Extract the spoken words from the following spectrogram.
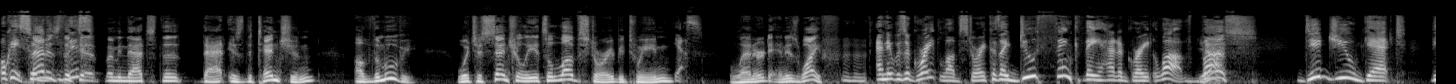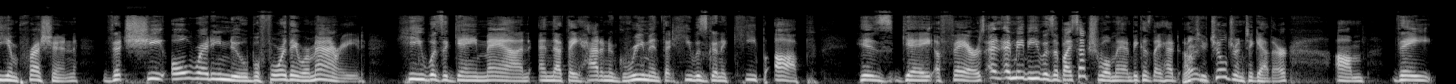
Okay, so that is the. this, I mean, that's the. That is the tension of the movie, which essentially it's a love story between yes. Leonard and his wife. And it was a great love story because I do think they had a great love. But Yes. did you get the impression that she already knew before they were married he was a gay man and that they had an agreement that he was going to keep up his gay affairs and, and maybe he was a bisexual man because they had a few children together um, they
